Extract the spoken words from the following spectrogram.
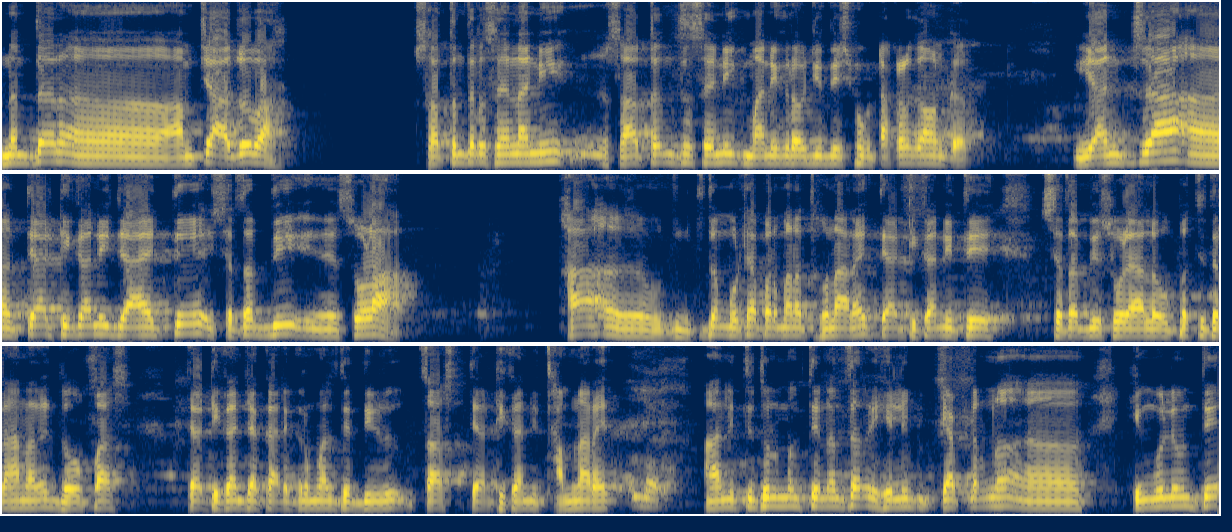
नंतर आमचे आजोबा स्वातंत्र्य सेनानी स्वातंत्र्य सैनिक माणिकरावजी देशमुख टाकळगावकर यांचा त्या ठिकाणी जे आहे ते शताब्दी सोळा हा तिथं मोठ्या प्रमाणात होणार आहे त्या ठिकाणी ते शताब्दी सोहळ्याला उपस्थित राहणार आहेत जवळपास त्या ठिकाणच्या कार्यक्रमाला ते दीड तास त्या ठिकाणी थांबणार आहेत. आणि तिथून मग ते नंतर हेलिकॉप्टरनं हिंगोलीहून ते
